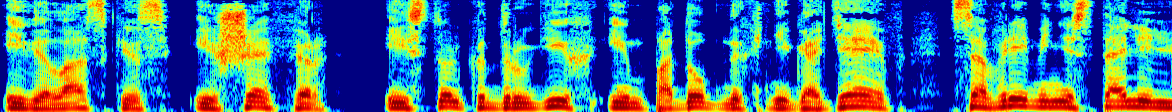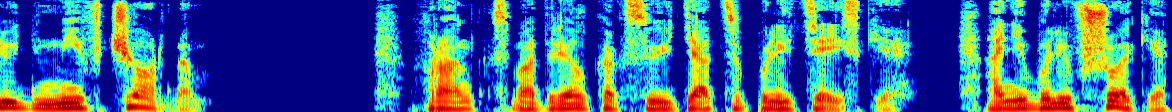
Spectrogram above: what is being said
И Веласкес, и Шефер и столько других им подобных негодяев со времени стали людьми в черном. Франк смотрел, как суетятся полицейские. Они были в шоке,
